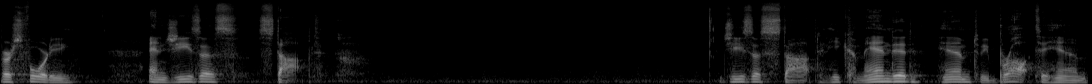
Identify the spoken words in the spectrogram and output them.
Verse 40 And Jesus stopped. Jesus stopped and he commanded him to be brought to him.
